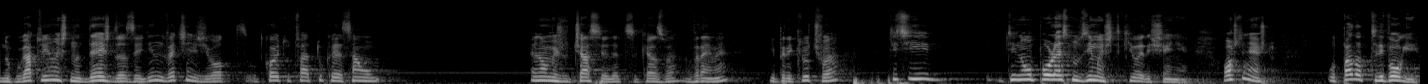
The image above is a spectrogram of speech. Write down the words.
Но когато имаш надежда за един вечен живот, от който това тук е само едно междучасие, дето се казва, време, и приключва, ти си ти много по-лесно взимаш такива решения. Още нещо. Отпадат тревоги.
